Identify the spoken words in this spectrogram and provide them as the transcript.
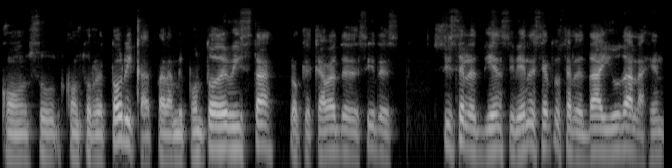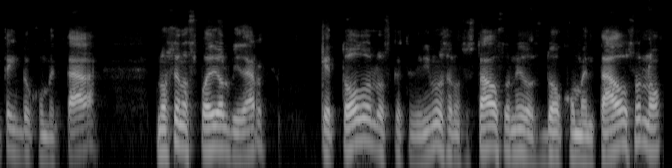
con su, con su retórica. Para mi punto de vista, lo que acabas de decir es, si se les bien, si bien es cierto, se les da ayuda a la gente indocumentada, no se nos puede olvidar que todos los que vivimos en los Estados Unidos, documentados o no,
